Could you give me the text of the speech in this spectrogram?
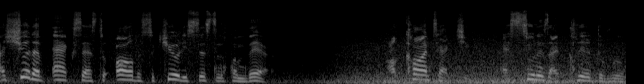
I should have access to all the security systems from there. I'll contact you as soon as I've cleared the room.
